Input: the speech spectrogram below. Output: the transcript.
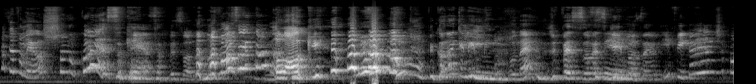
Mas eu falei, oxe, eu não conheço quem é essa pessoa. Não vou Bloque. Ficou naquele limbo, né? De pessoas que Sim. você. E fica, eu, tipo,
